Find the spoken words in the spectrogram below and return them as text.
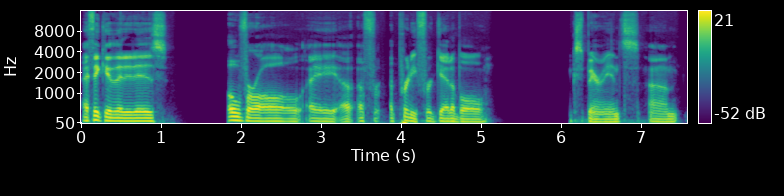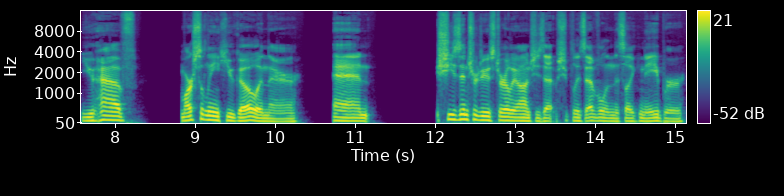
I think that it is overall a a, a, a pretty forgettable experience. Um, you have Marceline Hugot in there, and she's introduced early on. She's at, she plays Evelyn, this like neighbor,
